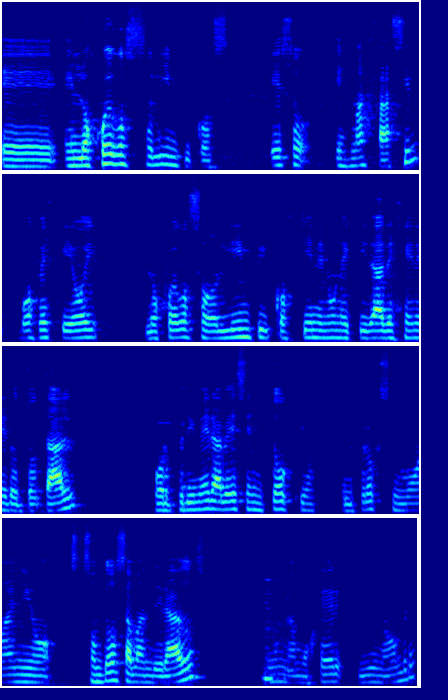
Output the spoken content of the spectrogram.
Eh, en los Juegos Olímpicos eso es más fácil. Vos ves que hoy los Juegos Olímpicos tienen una equidad de género total. Por primera vez en Tokio, el próximo año, son dos abanderados, una mujer y un hombre.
